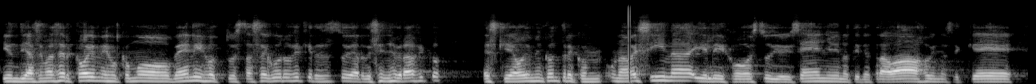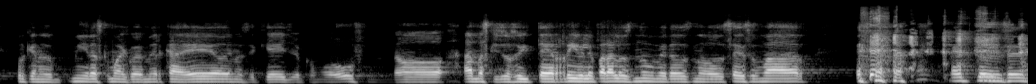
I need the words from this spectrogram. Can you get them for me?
Y un día se me acercó y me dijo como, ven hijo, ¿tú estás seguro que quieres estudiar diseño gráfico? Es que hoy me encontré con una vecina y el hijo estudió diseño y no tiene trabajo y no sé qué, porque no miras como algo de mercadeo, de no sé qué. Yo como, uff, no, además que yo soy terrible para los números, no sé sumar. Entonces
